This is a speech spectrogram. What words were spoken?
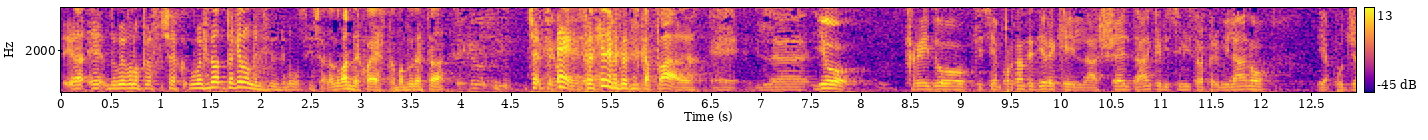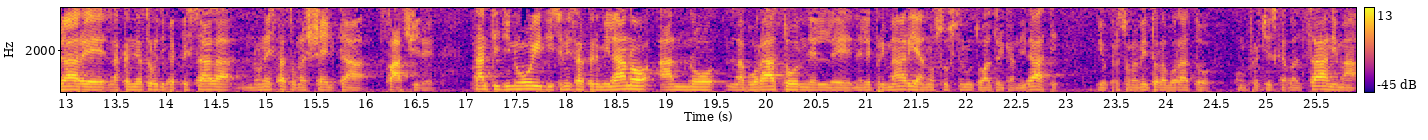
eh, eh, dovevano cioè, come, perché non ve li siete tenuti? Cioè, la domanda è questa, proprio detta. Perché, non ci, cioè, perché, eh, perché li avete fatti scappare? Eh, il, io credo che sia importante dire che la scelta anche di sinistra per Milano di appoggiare la candidatura di Beppe Sala non è stata una scelta facile. Tanti di noi di Sinistra per Milano hanno lavorato nelle, nelle primarie e hanno sostenuto altri candidati. Io personalmente ho lavorato con Francesca Balzani, ma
